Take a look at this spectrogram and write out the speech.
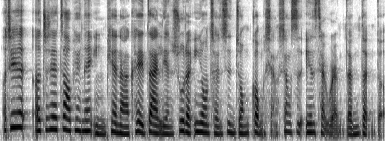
而这些而这些照片跟影片呢、啊，可以在脸书的应用程式中共享，像是 Instagram 等等的。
